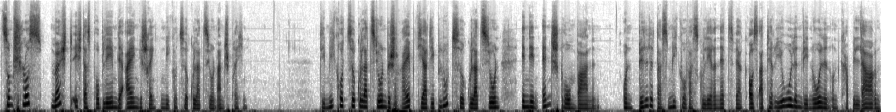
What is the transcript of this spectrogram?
Zum Schluss möchte ich das Problem der eingeschränkten Mikrozirkulation ansprechen. Die Mikrozirkulation beschreibt ja die Blutzirkulation in den Endstrombahnen und bildet das mikrovaskuläre Netzwerk aus Arteriolen, Venolen und Kapillaren,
